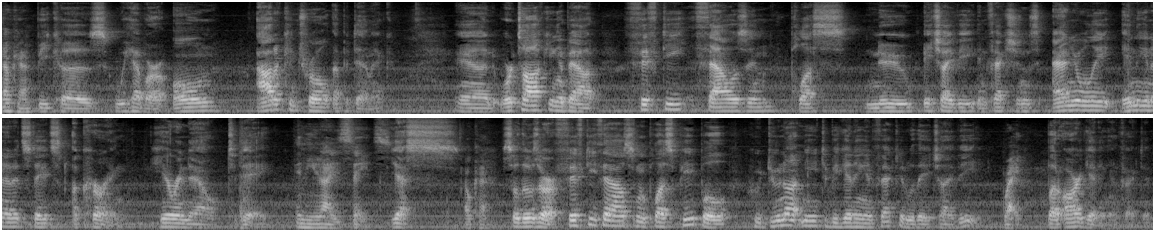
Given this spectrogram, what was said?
Okay. because we have our own out of control epidemic. And we're talking about 50,000 plus new HIV infections annually in the United States occurring here and now today. In the United States. Yes. Okay. So those are 50,000 plus people who do not need to be getting infected with HIV, Right. but are getting infected.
